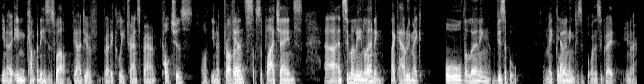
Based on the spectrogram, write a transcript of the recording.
you know, in companies as well. The idea of radically transparent cultures, or you know, provenance, yeah. or supply chains, uh, and similarly in learning. Like, how do we make all the learning visible and make the yeah. learning visible? And there's a great, you know.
